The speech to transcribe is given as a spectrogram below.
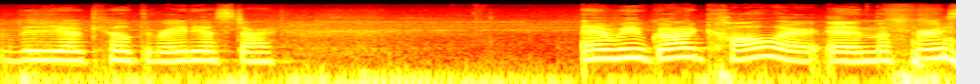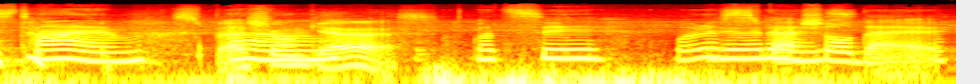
video killed the radio star, and we've got a caller in the first time. Special Um, guest. Let's see. What a Who special is. day.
